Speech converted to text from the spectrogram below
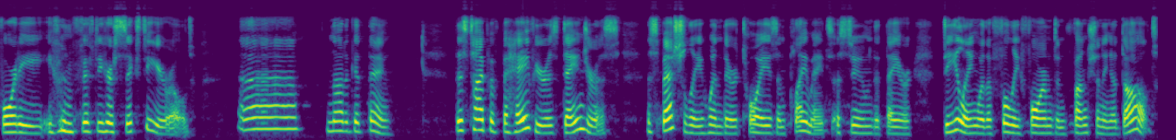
40, even 50 or 60 year old. Uh, not a good thing. This type of behavior is dangerous, especially when their toys and playmates assume that they are dealing with a fully formed and functioning adult.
